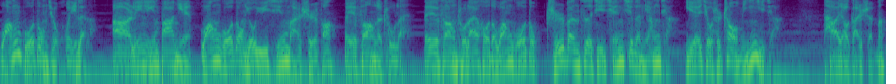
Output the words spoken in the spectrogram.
王国栋就回来了。二零零八年，王国栋由于刑满释放被放了出来。被放出来后的王国栋直奔自己前妻的娘家，也就是赵明一家。他要干什么？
